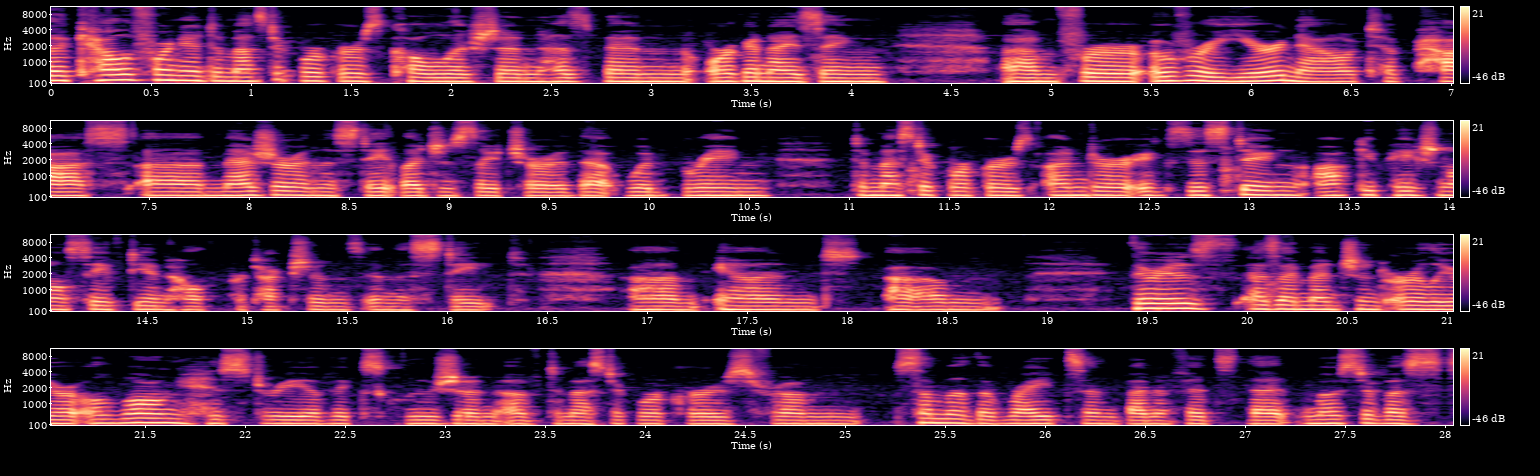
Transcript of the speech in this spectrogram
The California Domestic Workers Coalition has been organizing um, for over a year now to pass a measure in the state legislature that would bring domestic workers under existing occupational safety and health protections in the state. Um, and um, there is, as I mentioned earlier, a long history of exclusion of domestic workers from some of the rights and benefits that most of us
